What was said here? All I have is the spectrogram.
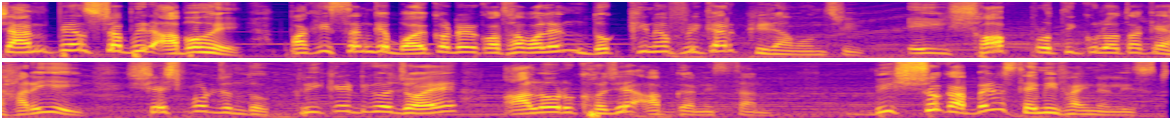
চ্যাম্পিয়ন্স ট্রফির আবহে পাকিস্তানকে বয়কটের কথা বলেন দক্ষিণ আফ্রিকার ক্রীড়ামন্ত্রী। এই সব প্রতিকূলতাকে হারিয়েই শেষ পর্যন্ত ক্রিকেটীয় জয়ে আলোর খোঁজে আফগানিস্তান। বিশ্বকাপের সেমিফাইনালিস্ট।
